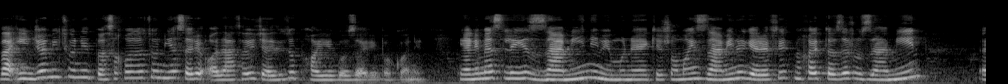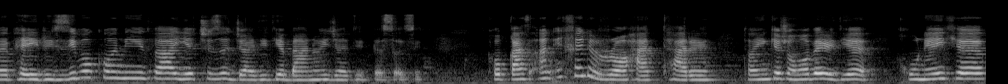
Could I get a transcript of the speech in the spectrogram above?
و اینجا می‌تونید واسه خودتون یه سری عادتهای جدید رو پایه گذاری بکنید. یعنی مثل یه زمینی میمونه که شما این زمین رو گرفتید می‌خواید تازه رو زمین پیریزی بکنید و یه چیز جدید یه بنای جدید بسازید. خب قطعا این خیلی راحت تره تا اینکه شما برید یه خونه ای که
